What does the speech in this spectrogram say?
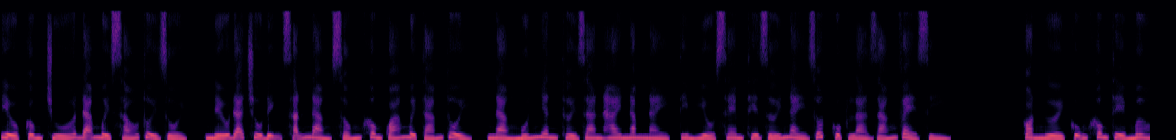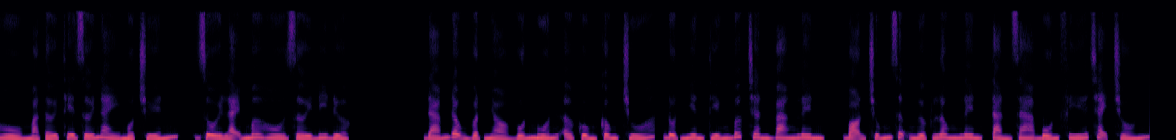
Tiểu công chúa đã 16 tuổi rồi, nếu đã chủ định sẵn nàng sống không quá 18 tuổi, nàng muốn nhân thời gian 2 năm này tìm hiểu xem thế giới này rốt cuộc là dáng vẻ gì. Con người cũng không thể mơ hồ mà tới thế giới này một chuyến, rồi lại mơ hồ rời đi được. Đám động vật nhỏ vốn muốn ở cùng công chúa, đột nhiên tiếng bước chân vang lên, bọn chúng dựng ngược lông lên tản ra bốn phía chạy trốn.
